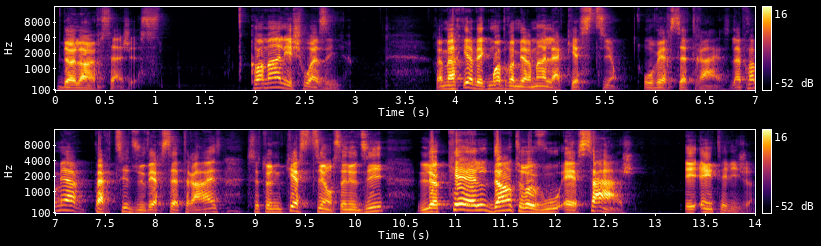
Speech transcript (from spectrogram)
de leur sagesse. Comment les choisir? Remarquez avec moi premièrement la question au verset 13. La première partie du verset 13, c'est une question. Ça nous dit, lequel d'entre vous est sage et intelligent?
